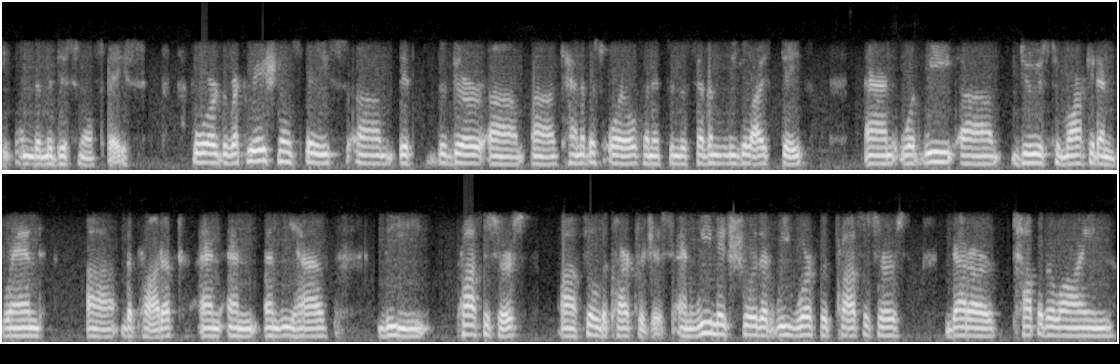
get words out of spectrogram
be in the medicinal space. For the recreational space, um, it's they're um, uh, cannabis oils, and it's in the seven legalized states. And what we um, do is to market and brand uh, the product, and and and we have the processors uh, fill the cartridges. And we make sure that we work with processors that are top of the line,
